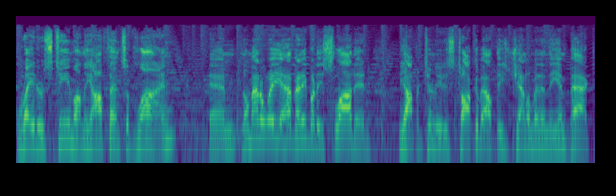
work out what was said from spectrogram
Raiders team on the offensive line. And no matter where you have anybody slotted, the opportunity to talk about these gentlemen and the impact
